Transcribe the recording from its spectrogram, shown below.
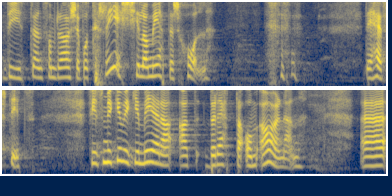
byten som rör sig på tre kilometers håll. Det är häftigt. Det finns mycket, mycket mera att berätta om örnen. Eh,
